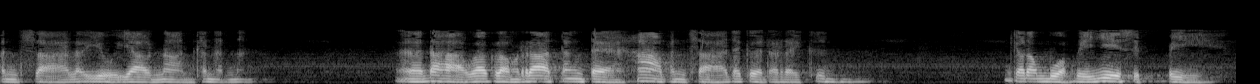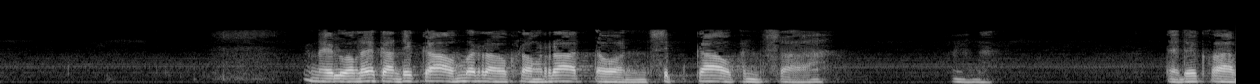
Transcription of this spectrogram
พรรษาแล้วอยู่ยาวนานขนาดนั้น ถ้าหากว่าครองราชตั้งแต่ห้าพรรษาจะเกิดอะไรขึ้น ก็ต้องบวกไปยี่สิบปี ในหลวงรัชกาลที่เก้าเมื่อเราครองราชตอนสิบเก้าพรรษา แต่ด้วยความ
